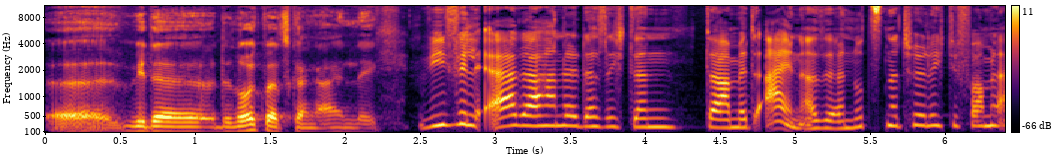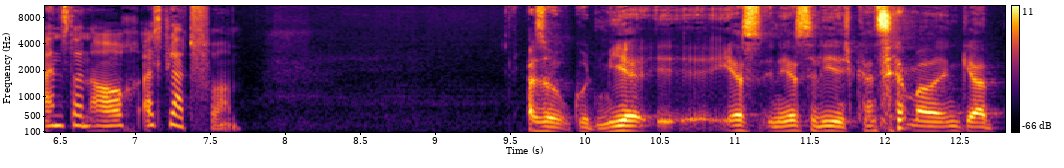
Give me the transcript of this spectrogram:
äh, wieder den Rückwärtsgang einlegt. Wie viel Ärger handelt er sich denn damit ein? Also er nutzt natürlich die Formel 1 dann auch als Plattform. Also gut, mir äh, erst in erster Linie, ich kann es ja mal in Gerd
